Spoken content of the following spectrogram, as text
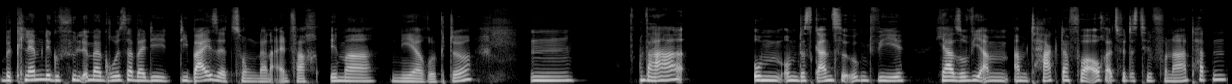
beklemmende Gefühl immer größer, weil die, die Beisetzung dann einfach immer näher rückte. Mm, War, um, um das Ganze irgendwie, ja, so wie am, am Tag davor auch, als wir das Telefonat hatten,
